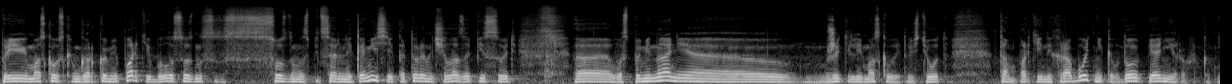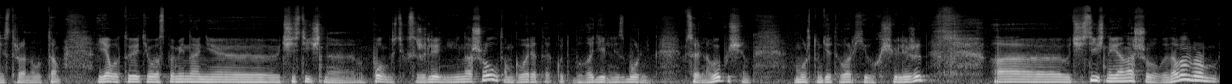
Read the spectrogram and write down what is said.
при Московском горкоме партии была создана, создана специальная комиссия, которая начала записывать э, воспоминания э, жителей Москвы, то есть от там, партийных работников до пионеров, как ни странно. Вот там, я вот эти воспоминания э, частично, полностью, к сожалению, не нашел. Там говорят, какой-то был отдельный сборник специально выпущен, может, он где-то в архивах еще лежит. А частично я нашел. И там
